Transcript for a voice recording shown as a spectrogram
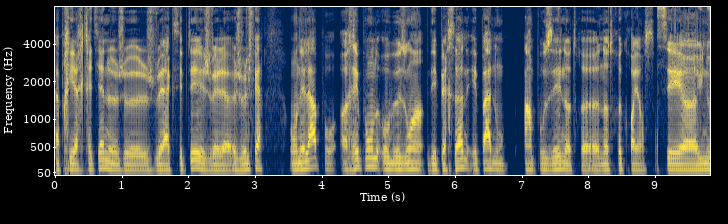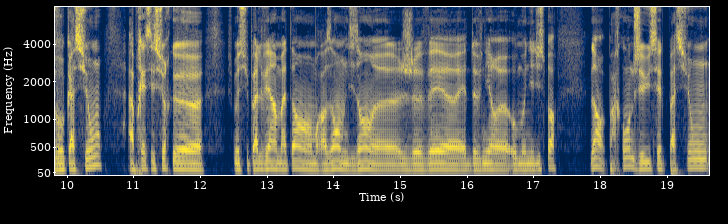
la prière chrétienne, je, vais accepter et je vais, je vais le faire. On est là pour répondre aux besoins des personnes et pas nous imposer notre, notre croyance. C'est euh, une vocation. Après, c'est sûr que je me suis pas levé un matin en me rasant en me disant euh, je vais devenir aumônier du sport. Non, par contre, j'ai eu cette passion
